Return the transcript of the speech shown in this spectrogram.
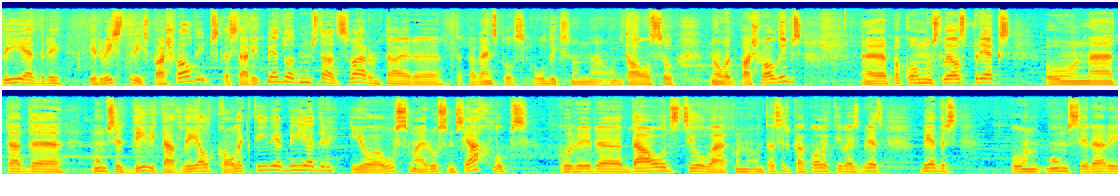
biedri ir visas trīs pašvaldības, kas arī piedod mums tādu svaru. Tā ir tā Ventspils, Kuldīgs un, un Talsu novada pašvaldības, par ko mums liels prieks. Un tad Mums ir divi tādi lieli kolektīvie biedri, jo Usmā ir Usmas Jahlubs, kur mm. ir uh, daudz cilvēku, un, un tas ir kā kolektīvais biedrs. biedrs un mums ir arī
